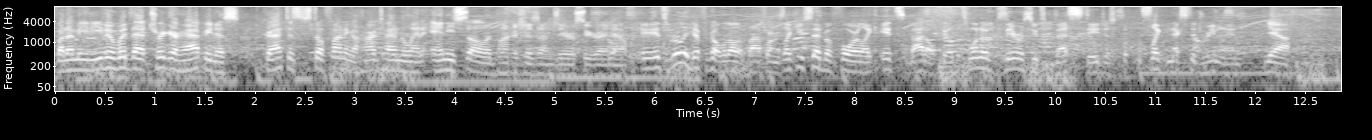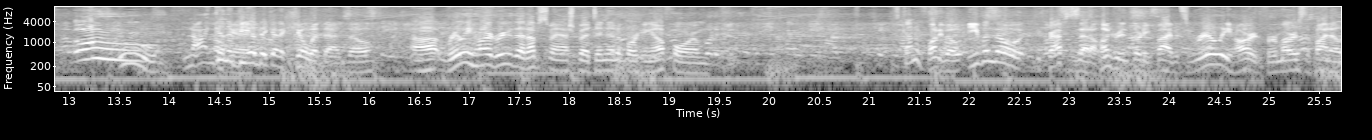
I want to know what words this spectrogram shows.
But I mean, even with that trigger happiness, Craftis is still finding a hard time to land any solid punishes on Zero Suit right now. It's really difficult with all the platforms. Like you said before, like it's Battlefield. It's one of Zero Suit's best stages. It's like next to Dreamland. Yeah. Ooh! Not gonna Okay. be able to get a kill with that though. Uh, really hard read that up smash, but didn't end up working out for him. It's kind of funny though. Even though Crafts is at 135, it's really hard for Marss to find a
